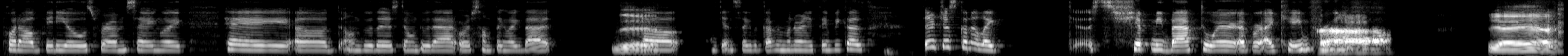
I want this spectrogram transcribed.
put out videos where I'm saying like, "Hey, uh, don't do this, don't do that," or something like that. Yeah. Uh, against like the government or anything because they're just gonna like ship me back to wherever I came from. Uh, yeah, yeah.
